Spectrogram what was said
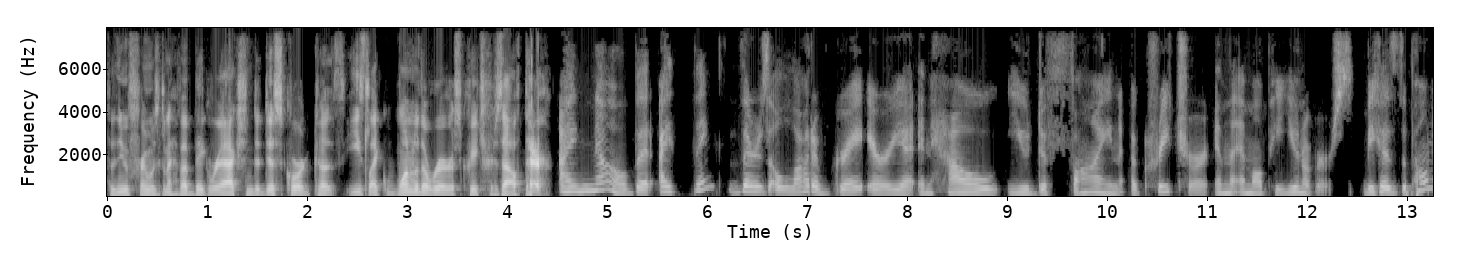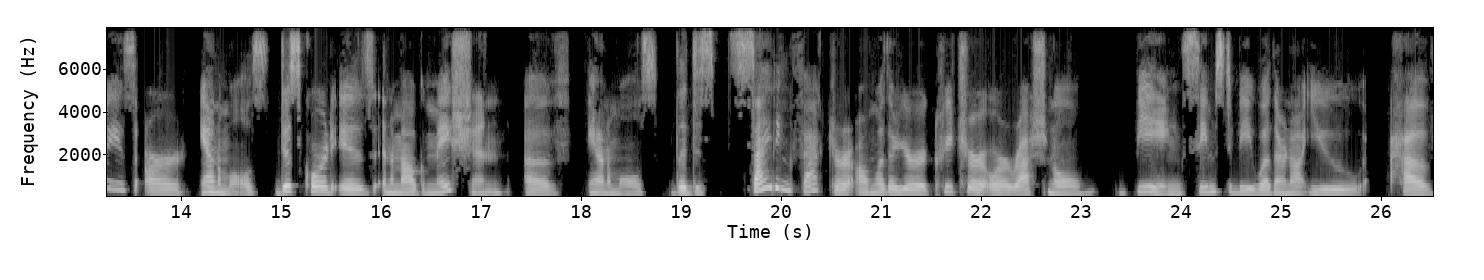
the new friend was going to have a big reaction to Discord because he's like one of the rarest creatures out there. I know, but I think there's a lot of gray area in how you define a creature in the MLP universe. Because the ponies are animals, Discord is an amalgamation of animals. The deciding factor on whether you're a creature or a rational being seems to be whether or not you have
